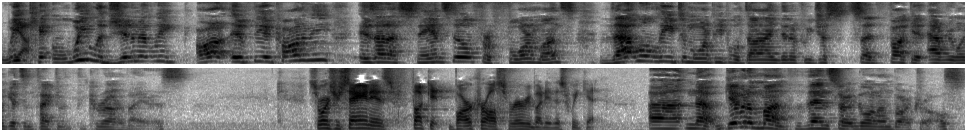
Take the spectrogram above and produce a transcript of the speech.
We Yeah. can we legitimately are if the economy is at a standstill for four months, that will lead to more people dying than if we just said fuck it, everyone gets infected with the coronavirus. so what you're saying is, fuck it, bar crawls for everybody this weekend. Uh, no, give it a month, then start going on bar crawls.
